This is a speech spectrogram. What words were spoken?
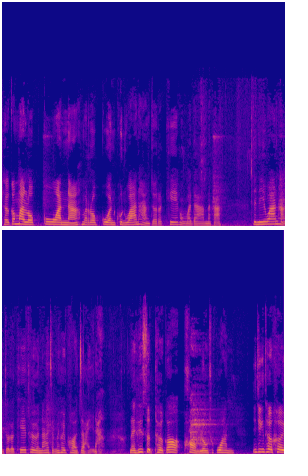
เธอก็มารบกวนนะ มารบกวนคุณว่านหางจระเข้ของมาดามนะคะทีนี้ว่านหางจระเข้เธอน่าจะไม่ค่อยพอใจนะในที่สุดเธอก็ผอมลงทุกวัน จริงๆ เธอเคย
